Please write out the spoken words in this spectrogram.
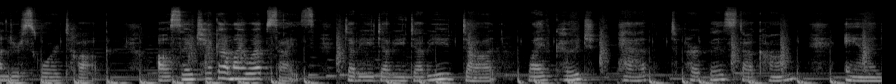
underscore talk. Also, check out my websites www.lifecoachpathtopurpose.com and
